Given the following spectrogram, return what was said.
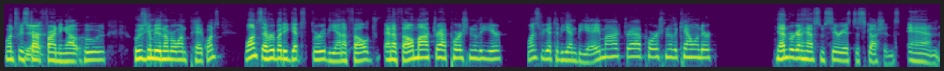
Once we start Yeah. finding out who who's going to be the number one pick. Once once everybody gets through the NFL NFL mock draft portion of the year, once we get to the NBA mock draft portion of the calendar, then we're going to have some serious discussions. And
